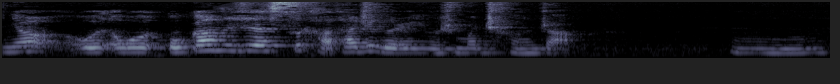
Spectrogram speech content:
你要我我我刚才就在思考他这个人有什么成长，嗯。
